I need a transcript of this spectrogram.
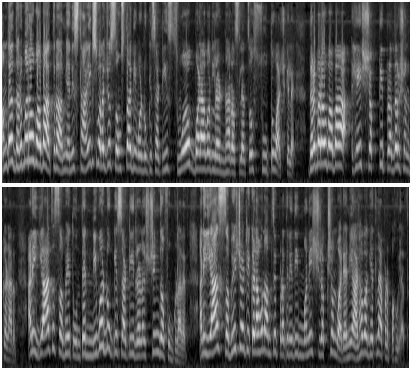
आमदार धर्मराव बाबा आत्राम यांनी स्थानिक स्वराज्य संस्था निवडणुकीसाठी स्वबळावर लढणार असल्याचं सूतवाच केलंय. धर्मराव बाबा हे शक्ती प्रदर्शन करणार आहेत आणि याच सभेतून ते निवडणुकीसाठी रणशिंग फुंकणार आहेत. आणि या सभेच्या ठिकाणाहून आमचे प्रतिनिधी मनीष रक्षमवार यांनी आढावा घेतला आपण पाहूयात.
